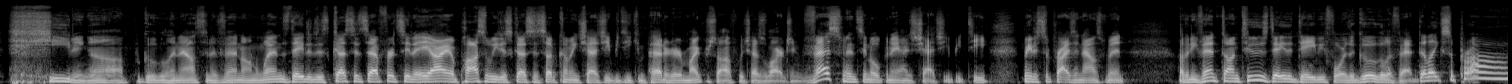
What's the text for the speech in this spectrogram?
heating up. Google announced an event on Wednesday to discuss its efforts in AI and possibly discuss its upcoming ChatGPT competitor, Microsoft, which has large investments in OpenAI's ChatGPT, made a surprise announcement of an event on Tuesday, the day before the Google event. They're like, surprise,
